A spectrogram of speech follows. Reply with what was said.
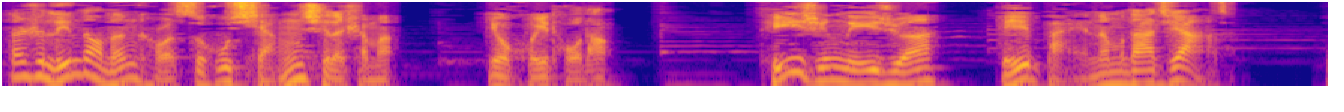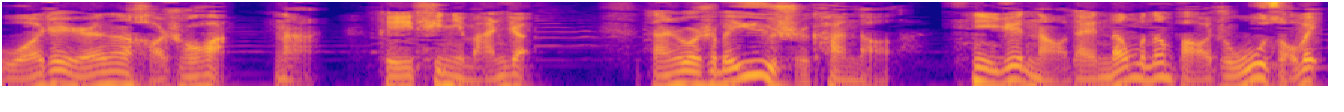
但是临到门口，似乎想起了什么，又回头道：“提醒你一句啊，别摆那么大架子。我这人好说话，那可以替你瞒着。但若是被御史看到了，你这脑袋能不能保住无所谓，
